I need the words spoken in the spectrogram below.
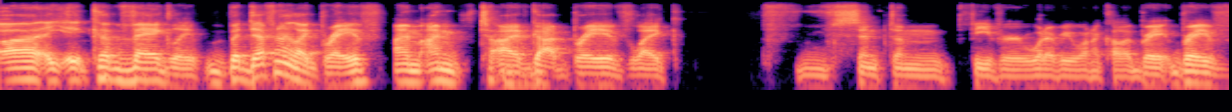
uh it, vaguely but definitely like brave i'm i'm t- i've got brave like symptom fever whatever you want to call it brave brave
